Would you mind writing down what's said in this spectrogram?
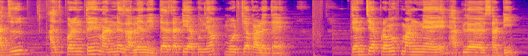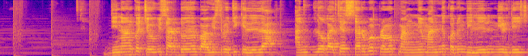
अजून आजपर्यंत मान्य झाल्या नाही. त्यासाठी आपण या मोर्चा काढत आहे. त्यांच्या प्रमुख मागण्या आहे आपल्यासाठी. दिनांक चोवीस आठ दोन हजार बावीस रोजी केलेल्या आंदोलकाच्या सर्व प्रमुख मागण्या मान्य करून दिलेले निर्देश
